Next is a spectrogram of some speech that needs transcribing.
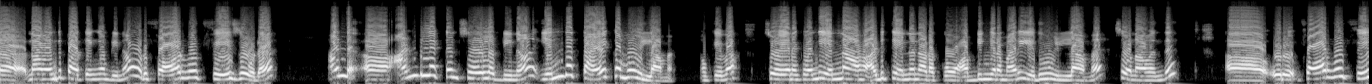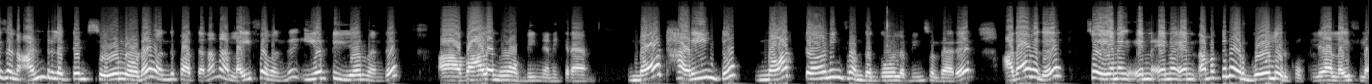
நான் நான் வந்து பாத்தீங்க அப்படின்னா ஒரு ஃபார்வர்ட் ஃபேஸோட அண்ட் அன்ரிலக்டன் சோல் அப்படின்னா எந்த தயக்கமும் இல்லாம ஓகேவா சோ எனக்கு வந்து என்ன அடுத்து என்ன நடக்கும் அப்படிங்கிற மாதிரி எதுவும் இல்லாம சோ நான் வந்து ஒரு ஃபார்வர்ட் ஃபேஸ் அண்ட் அன்ரிலக்டன் சோலோட வந்து பார்த்தேன்னா நான் லைஃப வந்து இயர் டு இயர் வந்து வாழணும் அப்படின்னு நினைக்கிறேன். Not hurrying to not turning from the goal அப்படின்னு சொல்றாரு. அதாவது சோ எனக்கு நமக்குன்னு ஒரு கோல் இருக்கும் இல்லையா லைஃப்ல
